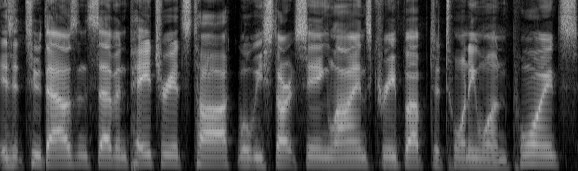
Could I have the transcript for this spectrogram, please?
is it 2007 Patriots talk? Will we start seeing lines creep up to 21 points?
